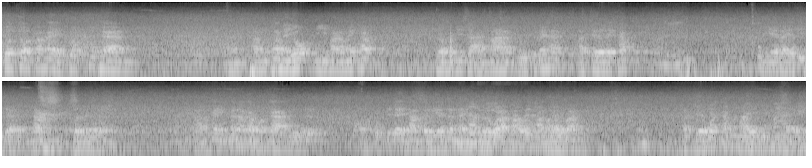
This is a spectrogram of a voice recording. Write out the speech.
เบื้องต้นก็ให้ผู้แทนอ่าทางท่านนายกมีมาไหมครับเรื่องปฏิสารมาอยู่ใช่ไหมฮะอาเจอเลยครับ มีอะไรที่จะนำเสนออ่า ให้คณะกรรมการหรือผมจะได้นำไปเรียนท่านนายอำเภอว่าเราได้ทำอะไรบ้างเชิญกลับไปที่ไหนเลย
